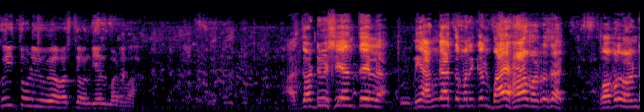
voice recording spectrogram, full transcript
ಕೈ ತೊಳೆಯುವ ವ್ಯವಸ್ಥೆ ಒಂದು ಎಲ್ಲಿ ಮಾಡುವ? ಅದು ದೊಡ್ಡ ವಿಷಯ ಅಂತ ಇಲ್ಲ. ನೀ ಹಂಗಾತ ಮನಿಕೊಂಡು ಬಾಯಿ ಹಾ ಮಾಡ್ರೆ ಸಾಕು. ಒಬ್ಬರು ಹೊಂಡ.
